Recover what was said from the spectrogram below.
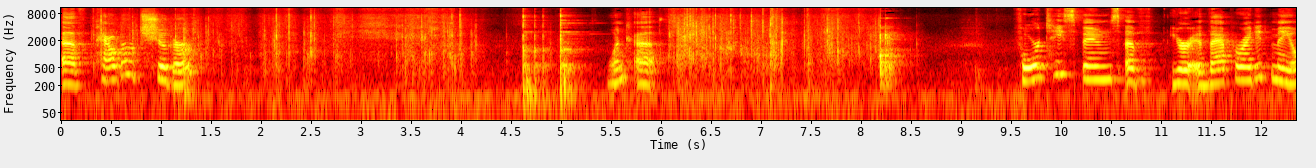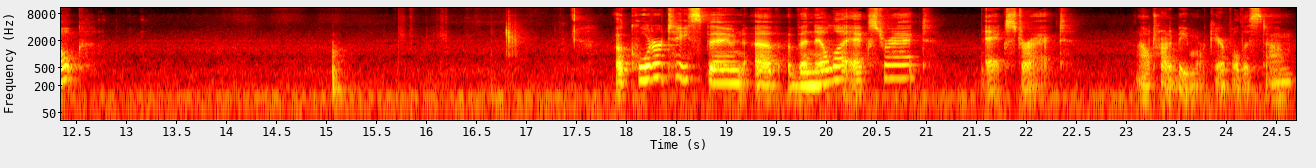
of powdered sugar. One cup. Four teaspoons of your evaporated milk. A quarter teaspoon of vanilla extract, extract. I'll try to be more careful this time.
